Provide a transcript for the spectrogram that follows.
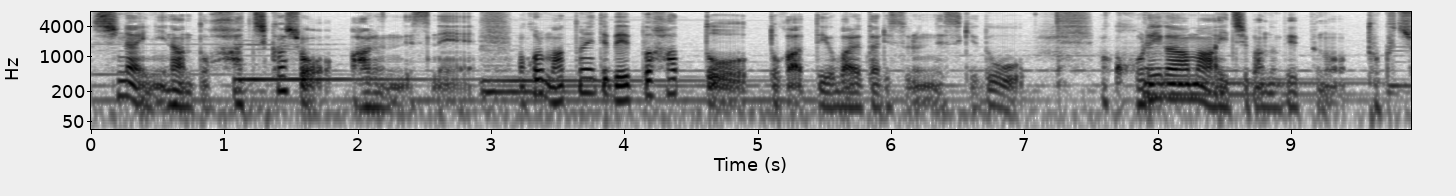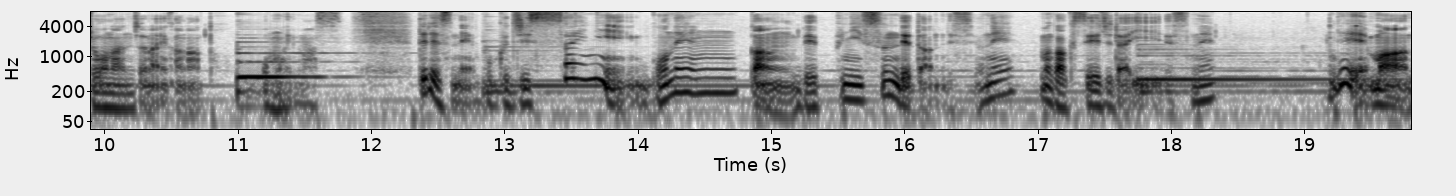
市内になんと8箇所あるんですね、まこれまとめて別府ハットとかって呼ばれたりするんですけど、まこれがまあ一番の別府の特徴なんじゃないかなと思います。でですね僕実際に5年間別府に住んでたんですよね、まあ、学生時代ですね。でまあ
